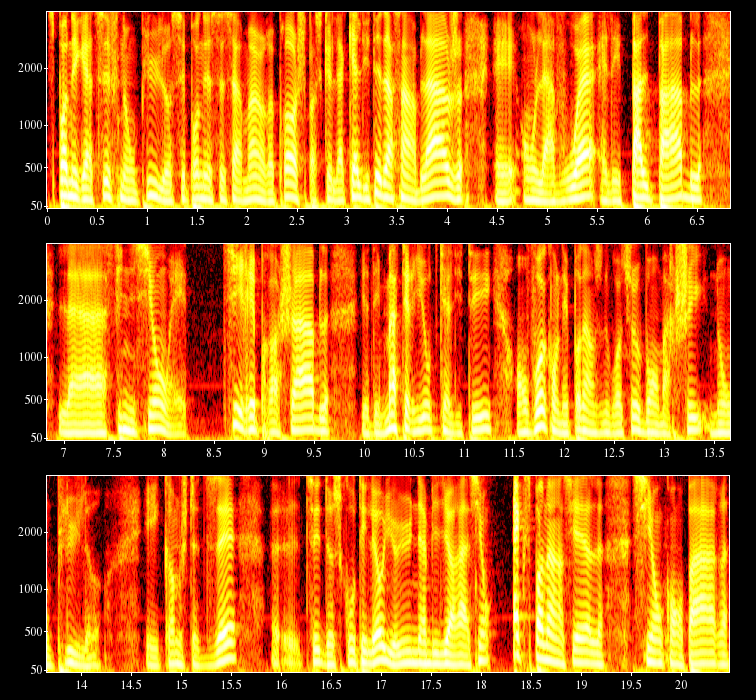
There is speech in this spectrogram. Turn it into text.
c'est pas négatif non plus. Là. C'est pas nécessairement un reproche parce que la qualité d'assemblage, on la voit, elle est palpable, la finition est irréprochable, il y a des matériaux de qualité. On voit qu'on n'est pas dans une voiture bon marché non plus. Là. Et comme je te disais, euh, de ce côté-là, il y a eu une amélioration exponentielle si on compare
